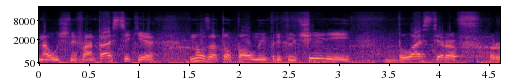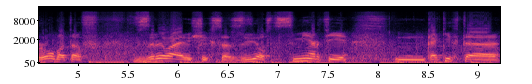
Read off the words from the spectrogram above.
научной фантастике, но зато полны приключений, бластеров, роботов, взрывающихся звезд смерти, каких-то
